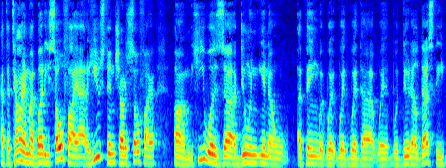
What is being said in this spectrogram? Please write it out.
at the time, my buddy Soulfire out of Houston, shout out Soulfire, um, he was uh, doing, you know, a thing with with with with, uh, with with dude El Dusty.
